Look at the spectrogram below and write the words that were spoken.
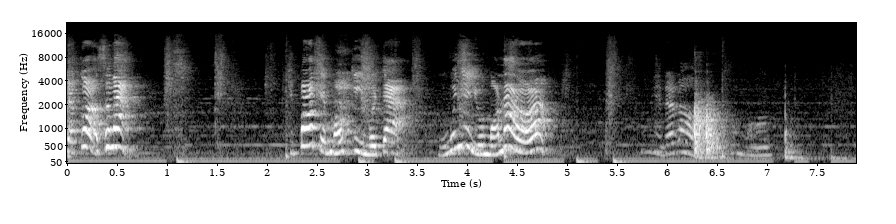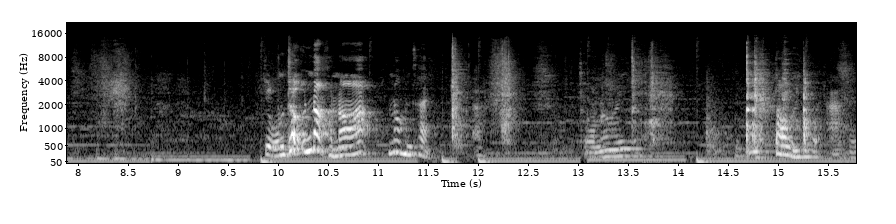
Cháu có sân nè. Chị bỏ tiền mỏ kỳ mà cha muốn dùng mỏ nào á. Này đó rồi trộn trộn nó nó nó mình xài còn nó tôi rồi à thế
